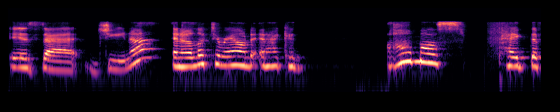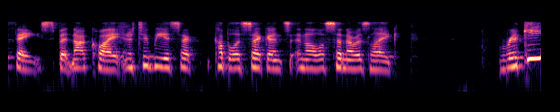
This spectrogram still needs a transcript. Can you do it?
Is that Gina? And I looked around and I could almost peg the face, but not quite. And it took me a sec- couple of seconds. And all of a sudden I was like, Ricky?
